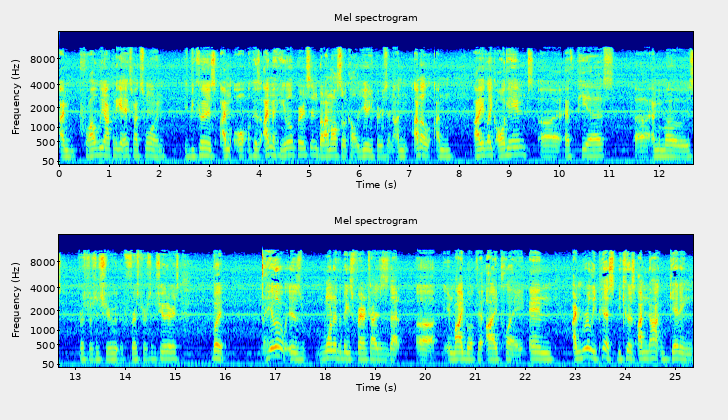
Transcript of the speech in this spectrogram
I'm probably not going to get Xbox One because I'm all because I'm a Halo person, but I'm also a Call of Duty person. I'm I'm a I'm I like all games, uh, FPS, uh, MMOs, first person shoot first person shooters, but Halo is one of the biggest franchises that uh, in my book that I play, and I'm really pissed because I'm not getting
